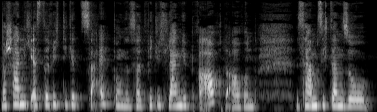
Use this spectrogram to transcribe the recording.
wahrscheinlich erst der richtige Zeitpunkt. Es hat wirklich lang gebraucht auch. Und es haben sich dann so,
